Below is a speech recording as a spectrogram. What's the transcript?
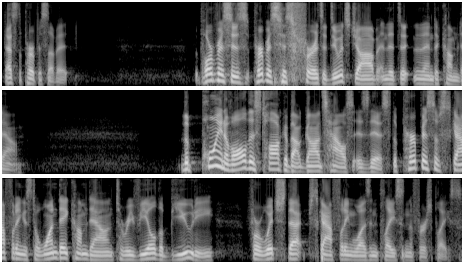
That's the purpose of it. The purpose is, purpose is for it to do its job and, to, and then to come down. The point of all this talk about God's house is this the purpose of scaffolding is to one day come down to reveal the beauty for which that scaffolding was in place in the first place.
